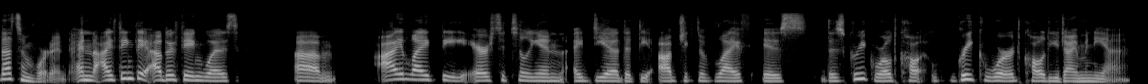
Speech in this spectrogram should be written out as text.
that's important. And I think the other thing was um I like the Aristotelian idea that the object of life is this Greek world called Greek word called eudaimonia.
